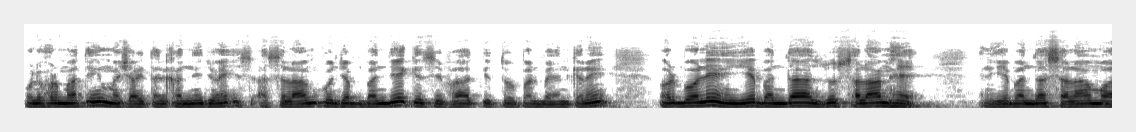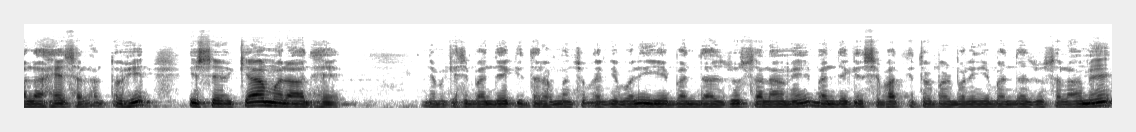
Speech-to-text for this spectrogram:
بولو فرماتے ہیں مشائق ترکت نے جو ہے اس السلام کو جب بندے کے صفات کے طور پر بیان کریں اور بولیں یہ بندہ ذو سلام ہے۔ یعنی یہ بندہ سلام والا ہے، سلام تو پھر اس سے کیا مراد ہے؟ جب کسی بندے کی طرف منسوخ کر کے بولیں، یہ بندہ ذو سلام ہے، بندے کے صفات کے طور پر بولیں، یہ بندہ ذو سلام ہے،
